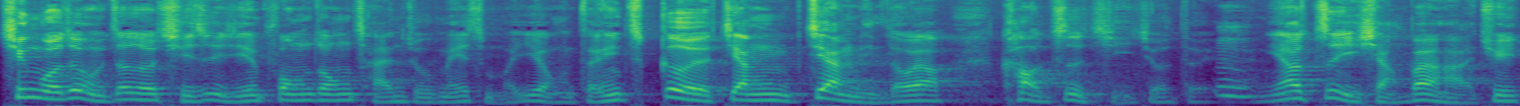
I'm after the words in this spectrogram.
清国政府这时候其实已经风中残烛，没什么用，等于各将将领都要靠自己就对。嗯，你要自己想办法去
